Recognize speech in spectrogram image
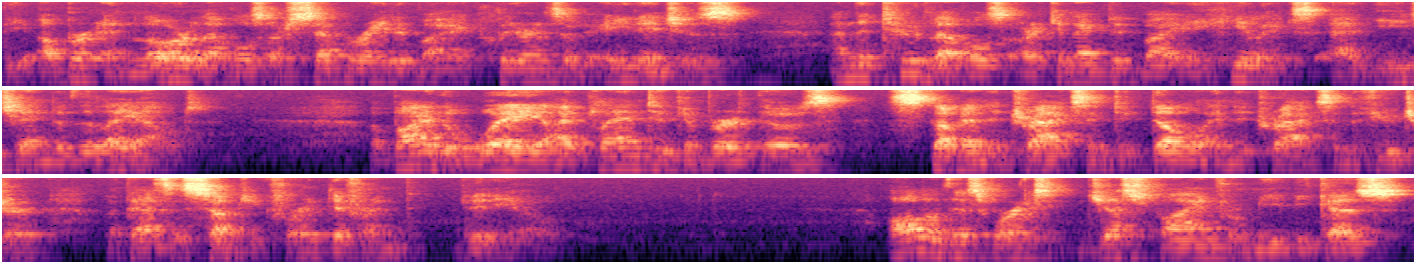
the upper and lower levels are separated by a clearance of 8 inches, and the two levels are connected by a helix at each end of the layout. Uh, by the way, I plan to convert those stub-ended tracks into double-ended tracks in the future, but that's a subject for a different video. All of this works just fine for me because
